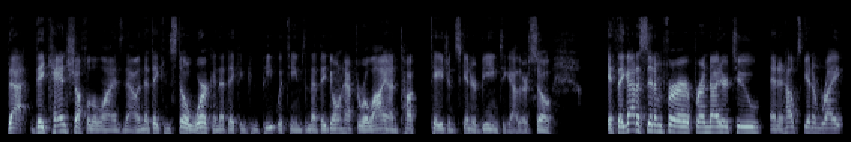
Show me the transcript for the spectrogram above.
that they can shuffle the lines now and that they can still work and that they can compete with teams and that they don't have to rely on Tuch, Tage, and Skinner being together. So if they got to sit him for for a night or two and it helps get him right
